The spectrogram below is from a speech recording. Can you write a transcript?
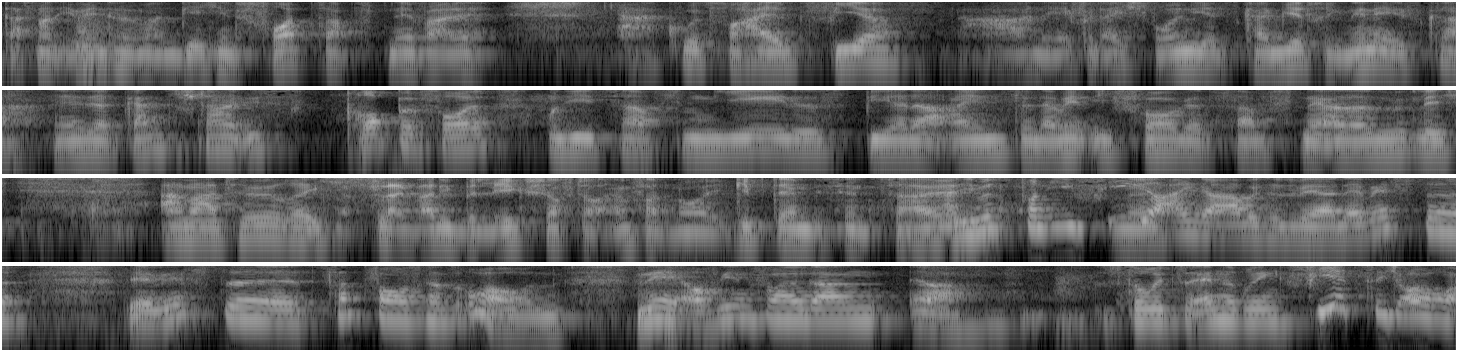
dass man eventuell mal ein Bierchen vorzapft, ne? weil ja, kurz vor halb vier, ah, nee, vielleicht wollen die jetzt kein Bier trinken. Nee, nee, ist klar. Das ganze Stadion ist proppevoll und die zapfen jedes Bier da einzeln, da wird nicht vorgezapft. Ne? Also wirklich Amateure. Ich, Vielleicht war die Belegschaft auch einfach neu. Gibt der ein bisschen Zeit. ja, die müssen von I4 eingearbeitet werden. Der beste, der beste Zapfer aus ganz Oberhausen. Nee, auf jeden Fall dann, ja, Story zu Ende bringen. 40,80 Euro.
